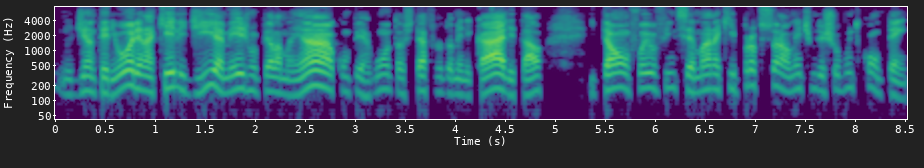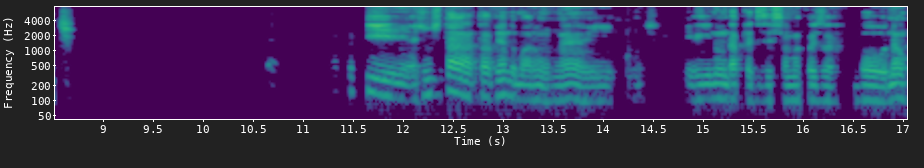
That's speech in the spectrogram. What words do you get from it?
no, dia anterior e naquele dia mesmo pela manhã, com pergunta ao Stefano Domenicali e tal. Então, foi um fim de semana que profissionalmente me deixou muito contente. E a gente está tá vendo, Marum, né? E, e não dá para dizer se é uma coisa boa ou não,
